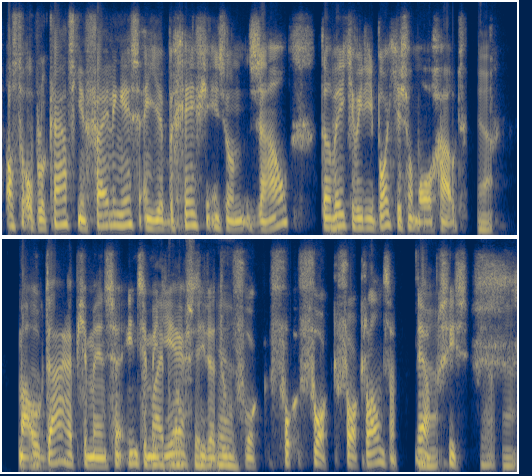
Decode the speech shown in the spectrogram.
als er op locatie een veiling is en je begeeft je in zo'n zaal, dan weet je wie die bordjes omhoog houdt. Ja. Maar ook daar heb je mensen, intermediairs, die dat ja. doen voor, voor, voor, voor klanten. Ja, Ja. precies. Ja. Ja.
